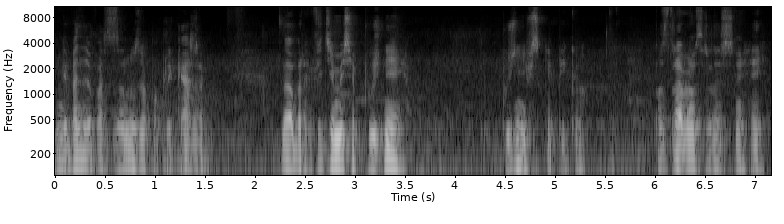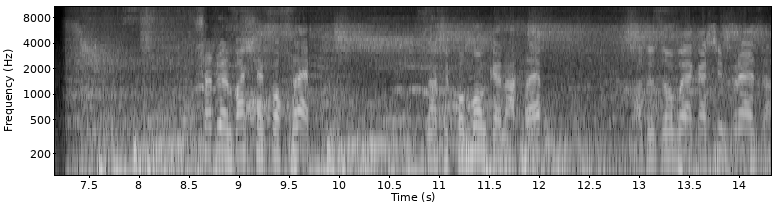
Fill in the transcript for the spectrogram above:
Nie będę was zanudzał paprykarzem. Dobra, widzimy się później. Później w sklepiku. Pozdrawiam serdecznie, hej. Szedłem właśnie po chleb. Znaczy po mąkę na chleb. A tu znowu jakaś impreza.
